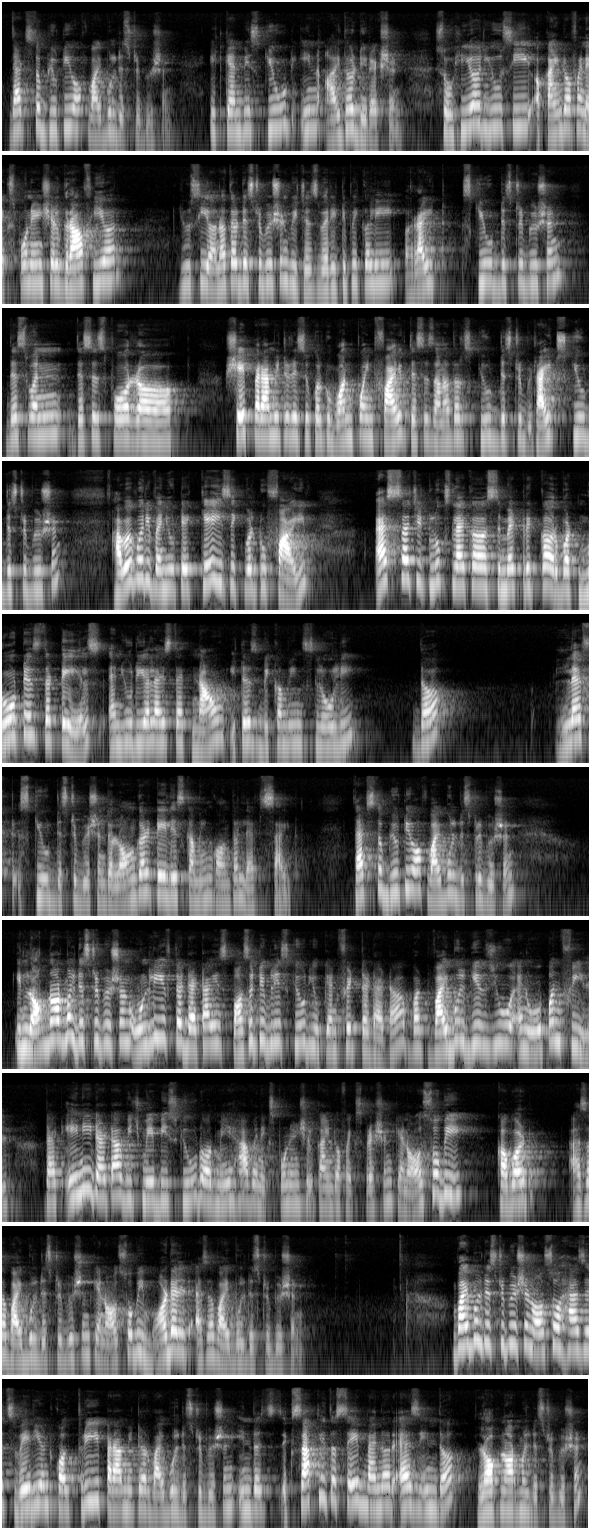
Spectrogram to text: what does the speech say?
That is the beauty of Weibull distribution. It can be skewed in either direction. So, here you see a kind of an exponential graph here you see another distribution which is very typically right skewed distribution. This one this is for uh, shape parameter is equal to 1.5 this is another skewed distribution right skewed distribution. However, when you take k is equal to 5 as such it looks like a symmetric curve but notice the tails and you realize that now it is becoming slowly the left skewed distribution the longer tail is coming on the left side. That is the beauty of Weibull distribution. In log normal distribution only if the data is positively skewed you can fit the data but Weibull gives you an open field that any data which may be skewed or may have an exponential kind of expression can also be covered as a Weibull distribution can also be modeled as a Weibull distribution. Weibull distribution also has its variant called 3 parameter Weibull distribution in the exactly the same manner as in the log normal distribution.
